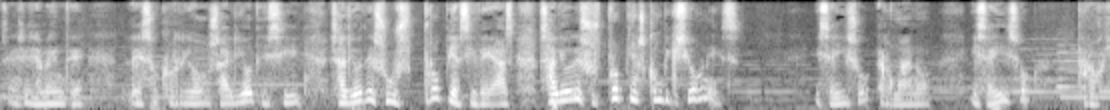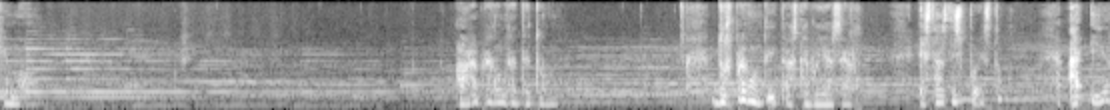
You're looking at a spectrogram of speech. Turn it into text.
Sencillamente le socorrió, salió de sí, salió de sus propias ideas, salió de sus propias convicciones y se hizo hermano y se hizo prójimo. Ahora pregúntate tú. Dos preguntitas te voy a hacer. ¿Estás dispuesto a ir?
